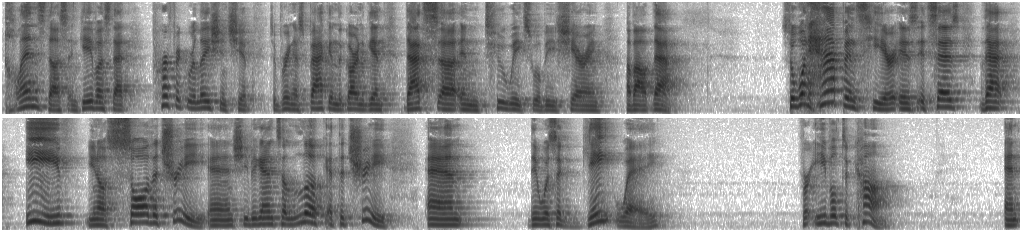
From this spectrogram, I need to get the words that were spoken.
cleansed us and gave us that perfect relationship to bring us back in the garden again. That's uh, in two weeks, we'll be sharing about that. So, what happens here is it says that Eve, you know, saw the tree and she began to look at the tree. And there was a gateway for evil to come. And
